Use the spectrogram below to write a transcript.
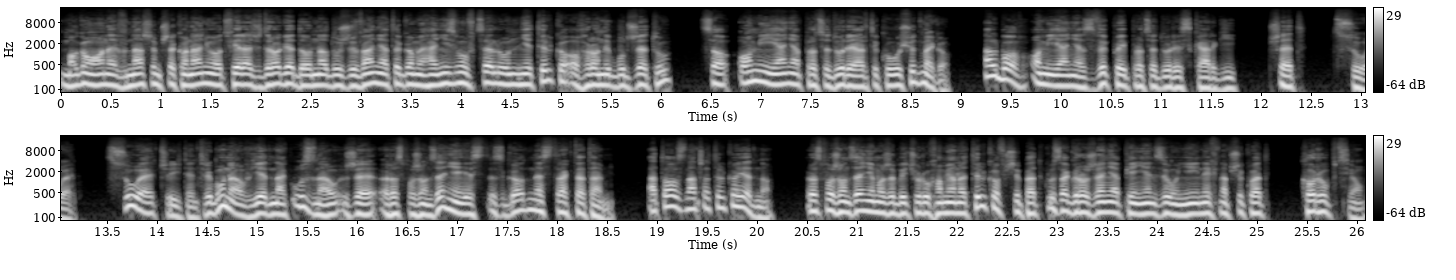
Mogą one w naszym przekonaniu otwierać drogę do nadużywania tego mechanizmu w celu nie tylko ochrony budżetu, co omijania procedury artykułu 7 albo omijania zwykłej procedury skargi przed TSUE. TSUE, czyli ten Trybunał, jednak uznał, że rozporządzenie jest zgodne z traktatami. A to oznacza tylko jedno. Rozporządzenie może być uruchomione tylko w przypadku zagrożenia pieniędzy unijnych, przykład korupcją.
